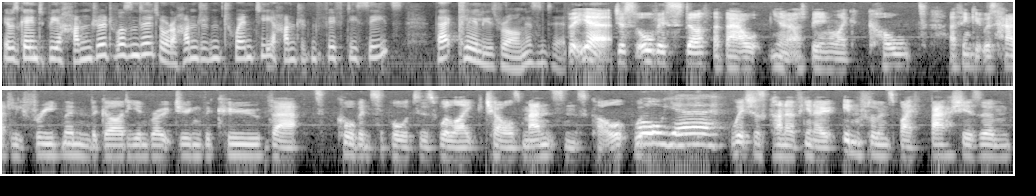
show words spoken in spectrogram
It was going to be 100, wasn't it, or 120, 150 seats? That clearly is wrong, isn't it? But yeah, just all this stuff about, you know, us being like a cult. I think it was Hadley Freeman in The Guardian wrote during the coup that Corbyn supporters were like Charles Manson's cult. Oh, yeah. which is kind of, you know, influenced by fascism,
